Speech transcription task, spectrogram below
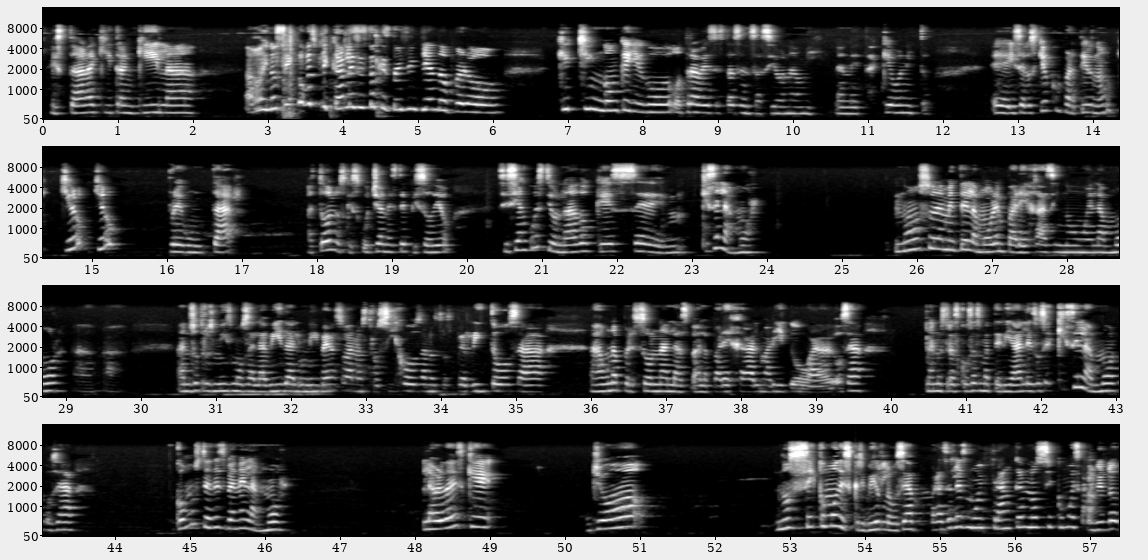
estar aquí tranquila. Ay, no sé cómo explicarles esto que estoy sintiendo, pero qué chingón que llegó otra vez esta sensación a mí, la neta, qué bonito. Eh, y se los quiero compartir, ¿no? Quiero, quiero preguntar a todos los que escuchan este episodio si se han cuestionado qué es, eh, qué es el amor. No solamente el amor en pareja, sino el amor a, nosotros mismos, a la vida, al universo, a nuestros hijos, a nuestros perritos, a, una persona, a, la pareja, al marido, o sea, a nuestras cosas materiales. O sea, ¿qué es el amor? O sea, ¿cómo ustedes ven el amor? La verdad es que yo no sé cómo describirlo, o sea, para serles muy franca, no sé cómo describirlo,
